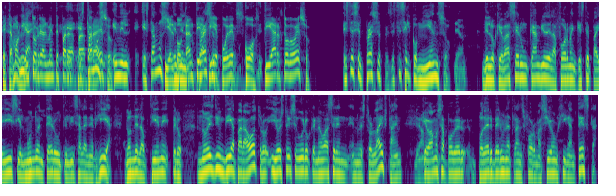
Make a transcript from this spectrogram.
¿Estamos Mira, listos realmente para, eh, pa- para eso? En el, estamos y el en votante a pie puede costear todo eso. Este es el precipice, este es el comienzo de lo que va a ser un cambio de la forma en que este país y el mundo entero utiliza la energía, donde la obtiene, pero no es de un día para otro y yo estoy seguro que no va a ser en, en nuestro lifetime que vamos a poder, poder ver una transformación gigantesca.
